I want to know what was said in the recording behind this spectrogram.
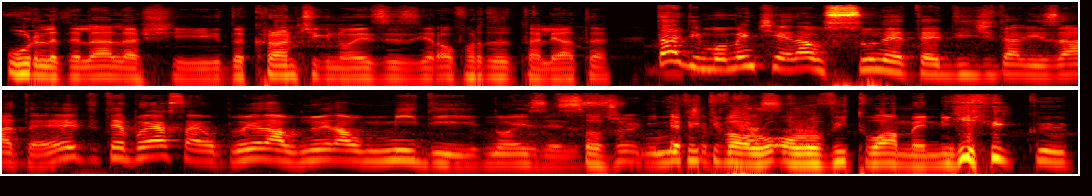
urletele alea și the crunching noises erau foarte detaliate. Da, din moment ce erau sunete digitalizate, trebuia să ai, nu erau, nu erau MIDI noises. Sau, Nimic ce efectiv putea au, să- au lovit oamenii cu,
